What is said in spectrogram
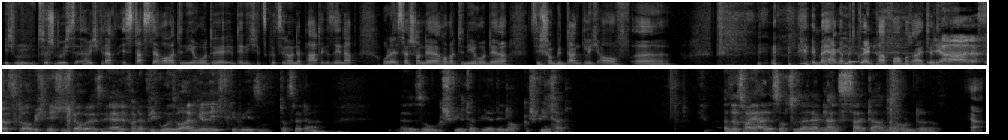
Ich, mhm. Zwischendurch habe ich gedacht, ist das der Robert De Niro, der, den ich jetzt kürzlich noch in der Pate gesehen habe? Oder ist das schon der Robert De Niro, der sich schon gedanklich auf äh, immer Ärger mit Grandpa vorbereitet? Ja, das, das glaube ich nicht. Ich glaube, er ist eher von der Figur so angelegt gewesen, dass er da äh, so gespielt hat, wie er den auch gespielt hat. Also das war ja alles noch zu seiner Glanzzeit da, ne? Und äh, ja.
